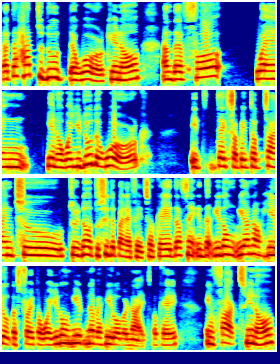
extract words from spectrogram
that I had to do the work, you know, and therefore when, you know, when you do the work, it takes a bit of time to to know to see the benefits. Okay, it doesn't you don't you are not healed straight away. You don't heal never heal overnight. Okay, in fact, you know,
